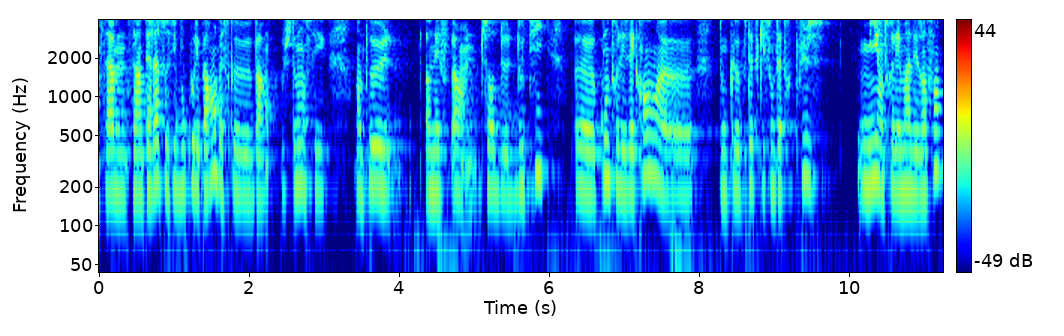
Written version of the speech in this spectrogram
ça, ça, intéresse aussi beaucoup les parents parce que, ben, justement, c'est un peu une sorte d'outil euh, contre les écrans. Euh, donc peut-être qu'ils sont peut-être plus mis entre les mains des enfants.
